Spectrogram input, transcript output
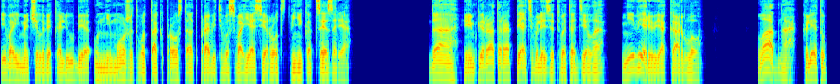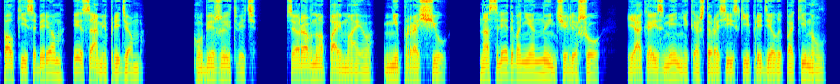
и во имя человеколюбия он не может вот так просто отправить в освояси родственника Цезаря. Да, император опять влезет в это дело. Не верю я Карлу. Ладно, к лету полки соберем и сами придем. Убежит ведь. Все равно поймаю, не прощу. Наследование нынче лишу. Яко изменника, что российские пределы покинул,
